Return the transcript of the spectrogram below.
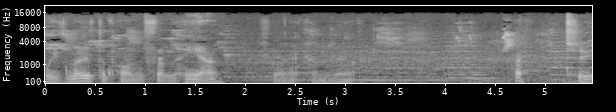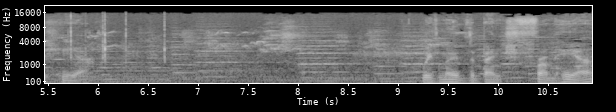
we've moved the pond from here, see how that comes out, to here. We've moved the bench from here,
